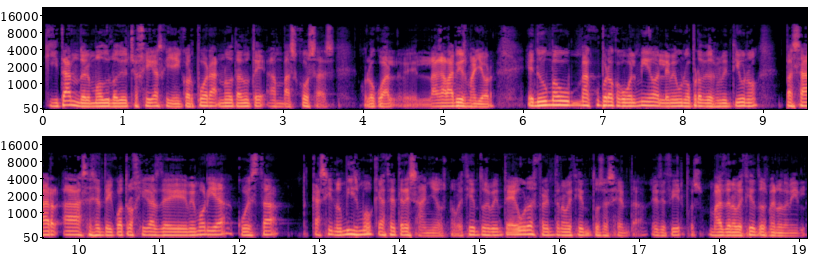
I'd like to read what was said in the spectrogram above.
quitando el módulo de 8 GB que ya incorpora, no dándote ambas cosas, con lo cual el agravio es mayor. En un Mac Pro como el mío, el M1 Pro de 2021, pasar a 64 GB de memoria cuesta casi lo mismo que hace 3 años, 920 euros frente a 960, es decir, pues más de 900 menos de 1000.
